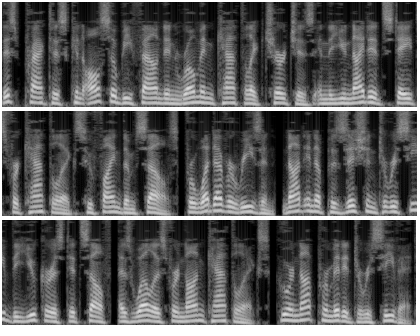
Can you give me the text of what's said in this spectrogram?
this practice can also be found in Roman Catholic churches in the United States for Catholics who find themselves, for whatever reason, not in a position to receive the Eucharist itself, as well as for non-Catholics, who are not permitted to receive it.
